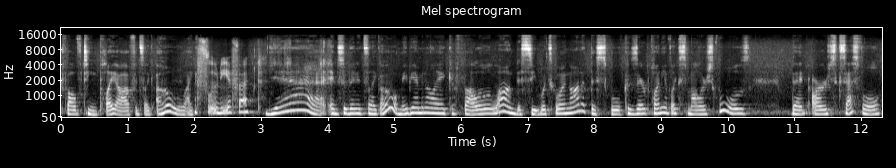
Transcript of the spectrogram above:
12 team playoff, it's like, oh, like, Flutie effect. yeah. And so then it's like, oh, maybe I'm going to like follow along to see what's going on at this school because there are plenty of like smaller schools that are successful.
